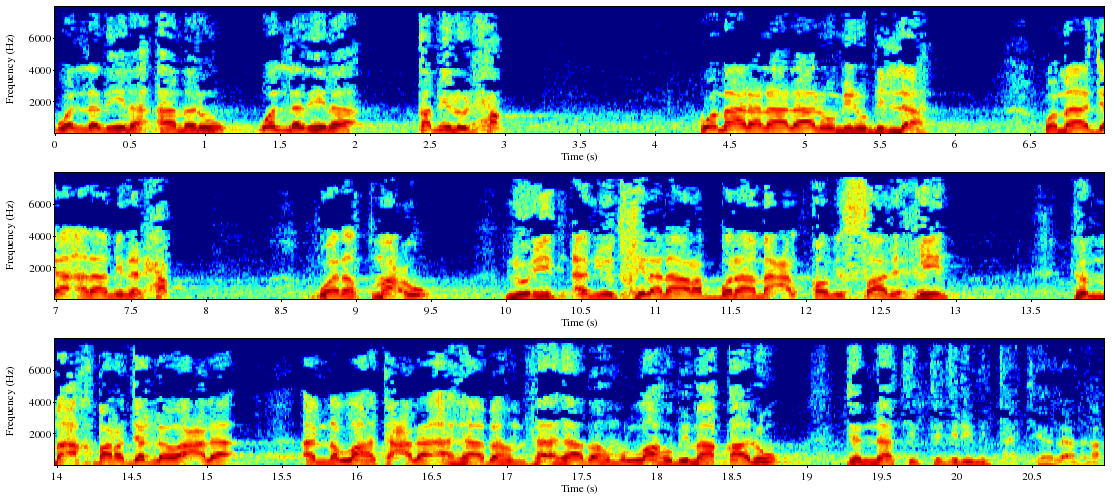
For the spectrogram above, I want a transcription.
والذين آمنوا والذين قبلوا الحق. وما لنا لا نؤمن بالله. وما جاءنا من الحق. ونطمع نريد أن يدخلنا ربنا مع القوم الصالحين. ثم أخبر جل وعلا أن الله تعالى أثابهم فأثابهم الله بما قالوا جنات تجري من تحتها الأنهار.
